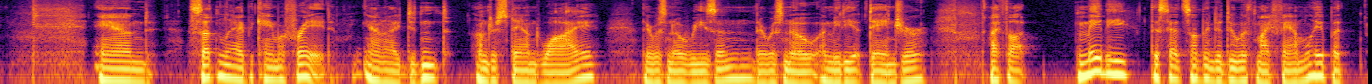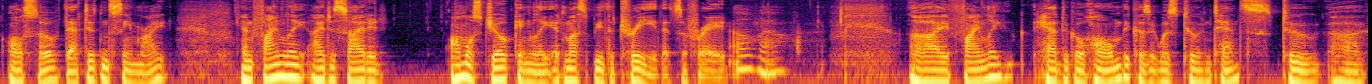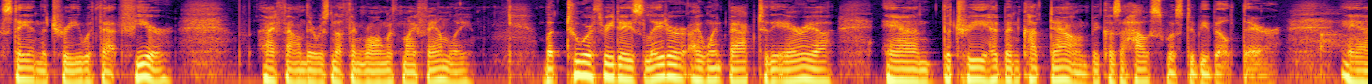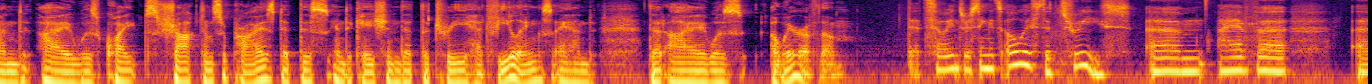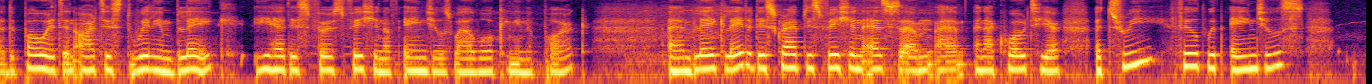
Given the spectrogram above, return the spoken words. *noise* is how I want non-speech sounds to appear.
And suddenly I became afraid, and I didn't understand why. There was no reason, there was no immediate danger. I thought maybe this had something to do with my family, but also that didn't seem right. And finally, I decided, almost jokingly, it must be the tree that's afraid. Oh, wow. I finally had to go home because it was too intense to uh, stay in the tree with that fear. I found there was nothing wrong with my family. But two or three days later, I went back to the area and the tree had been cut down because a house was to be built there. And I was quite shocked and surprised at this indication that the tree had feelings and that I was aware of them. That's so interesting. It's always the trees. Um, I have uh, uh, the poet and artist William Blake. He had his first vision of angels while walking in a park. And Blake later described this vision as, um, and I quote here, a tree filled with angels,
